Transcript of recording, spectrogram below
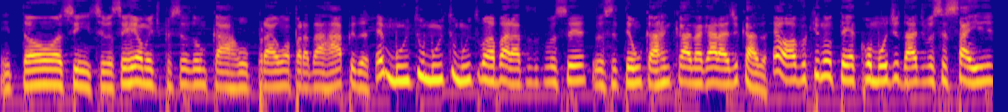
Então, assim, se você realmente precisa de um carro pra uma parada rápida, é muito, muito, muito mais barato do que você, você ter um carro em na garagem de casa. É óbvio que não tem a comodidade de você sair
